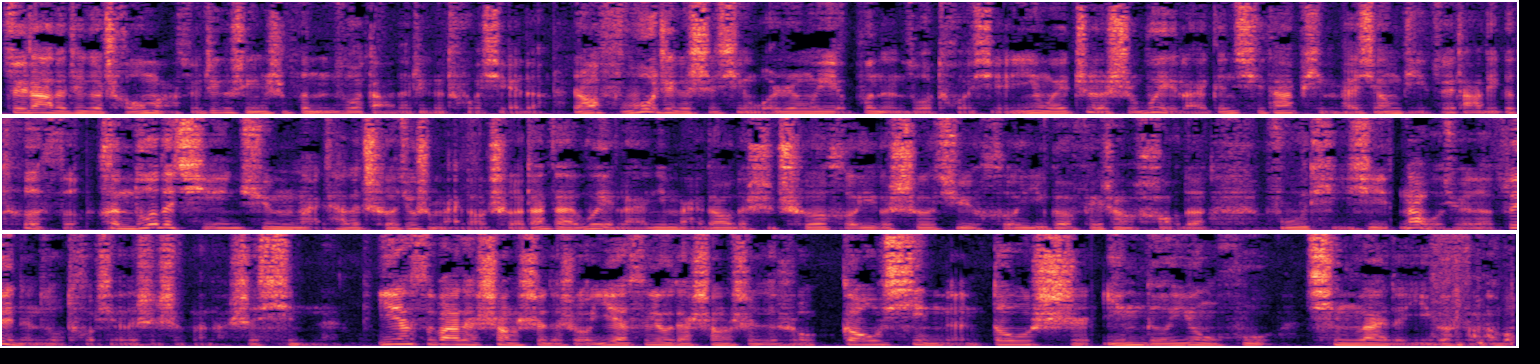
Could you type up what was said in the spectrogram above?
最大的这个筹码，所以这个事情是不能做大的这个妥协的。然后服务这个事情，我认为也不能做妥协，因为这是未来跟其他品牌相比最大的一个特色。很多的企业你去买它的车。就是买到车，但在未来你买到的是车和一个社区和一个非常好的服务体系。那我觉得最能做妥协的是什么呢？是信任。ES 八在上市的时候，ES 六在上市的时候，高性能都是赢得用户青睐的一个法宝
